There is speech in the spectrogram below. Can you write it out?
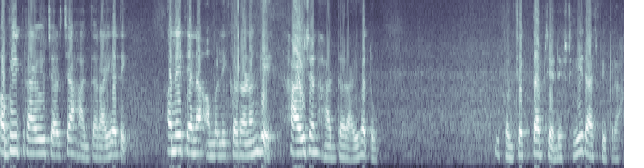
અભિપ્રાયો ચર્ચા હાથ ધરાઈ હતી અને તેના અમલીકરણ અંગે આયોજન હાથ ધરાયું હતું. જગતાપ જેડેશ્રી રાજપીપળા.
